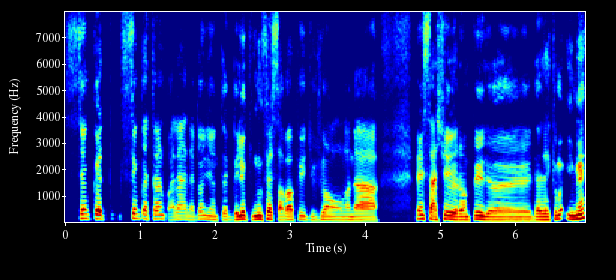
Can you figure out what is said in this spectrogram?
5 euh, 5h30 par là, la donne interpellé pour nous faire savoir que du jour, on a un sachet rempli équipements humains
